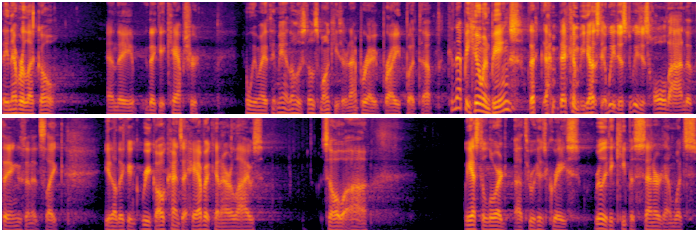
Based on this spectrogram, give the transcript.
they never let go and they they get captured we might think, man, those those monkeys are not very bright, but uh, can that be human beings? That that can be us. We just we just hold on to things, and it's like, you know, they can wreak all kinds of havoc in our lives. So uh, we ask the Lord uh, through His grace, really, to keep us centered on what's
